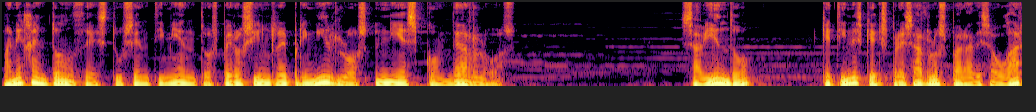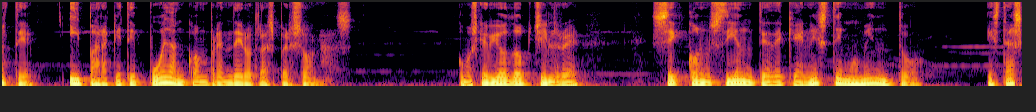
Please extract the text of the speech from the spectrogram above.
Maneja entonces tus sentimientos, pero sin reprimirlos ni esconderlos, sabiendo que tienes que expresarlos para desahogarte y para que te puedan comprender otras personas. Como escribió Doc Childre, sé consciente de que en este momento estás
